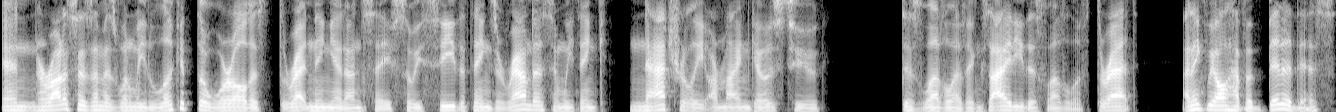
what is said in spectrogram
And neuroticism is when we look at the world as threatening and unsafe. So we see the things around us and we think naturally our mind goes to this level of anxiety, this level of threat. I think we all have a bit of this,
